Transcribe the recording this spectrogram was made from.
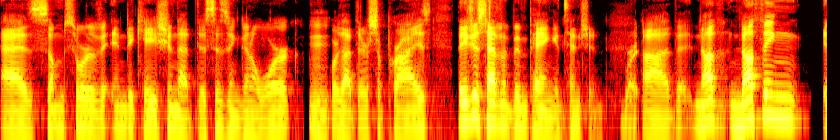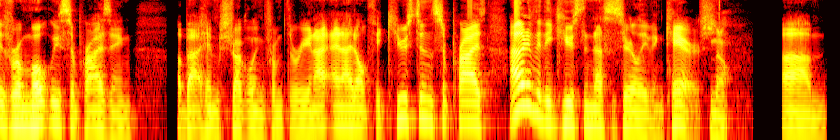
as some sort of indication that this isn't going to work Mhm. or that they're surprised, they just haven't been paying attention. Right. Uh, th- noth- nothing is remotely surprising about him struggling from three, and I and I don't think Houston's surprised. I don't even think Houston necessarily even cares. No. Um,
